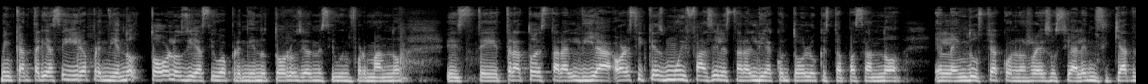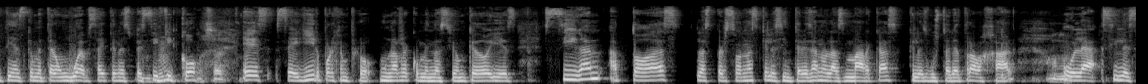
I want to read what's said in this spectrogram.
me encantaría seguir aprendiendo. Todos los días sigo aprendiendo, todos los días me sigo informando. Este, trato de estar al día. Ahora sí que es muy fácil estar al día con todo lo que está pasando en la industria, con las redes sociales. Ni siquiera te tienes que meter a un website en específico. es seguir, por ejemplo, una recomendación que doy es sigan a todas las personas que les interesan o las marcas que les gustaría trabajar o la, si, les,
